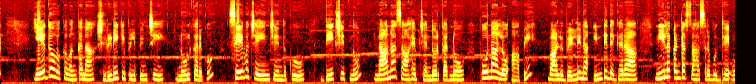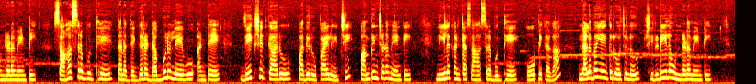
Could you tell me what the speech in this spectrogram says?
ఏదో ఒక వంకన షిరిడీకి పిలిపించి నూల్కరకు సేవ చేయించేందుకు దీక్షిత్ను నానా సాహెబ్ చందోర్కర్ను పూనాలో ఆపి వాళ్ళు వెళ్ళిన ఇంటి దగ్గర నీలకంఠ సహస్రబుద్ధే ఉండడమేంటి? సహస్రబుద్ధే తన దగ్గర డబ్బులు లేవు అంటే దీక్షిత్ గారు పది రూపాయలు ఇచ్చి పంపించడం ఏంటి నీలకంఠ సహస్రబుద్ధే ఓపికగా నలభై ఐదు రోజులు షిరిడీలో ఉండడం ఏంటి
